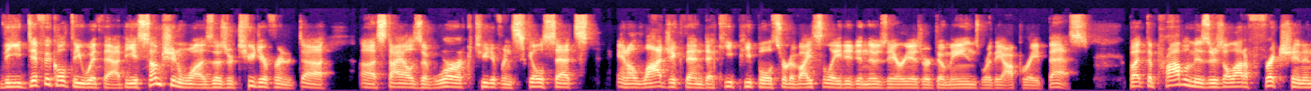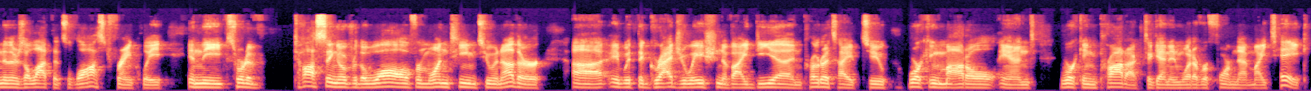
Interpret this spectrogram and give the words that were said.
the difficulty with that, the assumption was those are two different uh, uh, styles of work, two different skill sets, and a logic then to keep people sort of isolated in those areas or domains where they operate best. But the problem is there's a lot of friction and there's a lot that's lost, frankly, in the sort of tossing over the wall from one team to another uh, with the graduation of idea and prototype to working model and working product, again, in whatever form that might take.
